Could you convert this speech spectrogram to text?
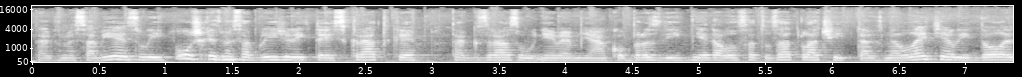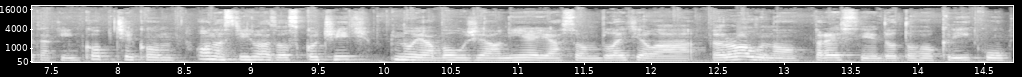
tak sme sa viezli. Už keď sme sa blížili k tej skratke, tak zrazu, neviem, nejako brzdy, nedalo sa to zatlačiť, tak sme leteli dole takým kopčekom. Ona stihla zoskočiť, no ja bohužiaľ nie, ja som vletela rovno presne do toho kríku,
